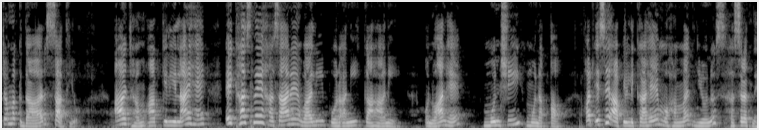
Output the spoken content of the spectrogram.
چمکدار ساتھیوں، آج ہم آپ کے لیے لائے ہیں ایک ہنسنے ہنسانے والی پرانی کہانی۔ عنوان ہے منشی منقع، اور اسے آپ کے لیے لکھا ہے محمد یونس حسرت نے۔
